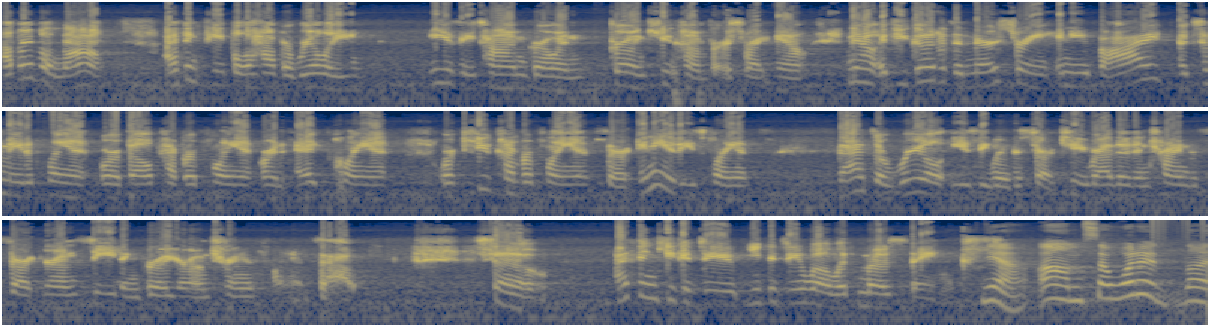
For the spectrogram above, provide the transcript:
other than that, I think people have a really easy time growing growing cucumbers right now. Now, if you go to the nursery and you buy a tomato plant or a bell pepper plant or an eggplant or cucumber plants or any of these plants, that's a real easy way to start too, rather than trying to start your own seed and grow your own transplants out. So I think you could do you could do well with most things. Yeah. Um. So what are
